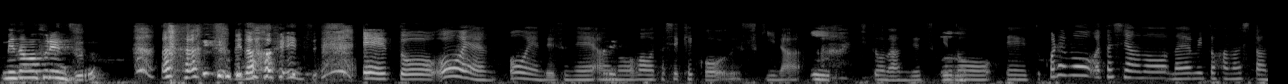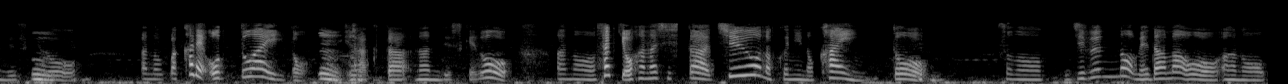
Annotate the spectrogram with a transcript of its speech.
目玉フレンズ？メダフレンズ。えっと、応援、応援ですね。あの、まあ、私結構好きなうん。人なんですけど、えっと、これも私、あの、悩みと話したんですけど、あの、まあ、彼、オッドアイのうん。キャラクターなんですけど、あの、さっきお話しした中央の国のカインと、その、自分の目玉を、あの、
